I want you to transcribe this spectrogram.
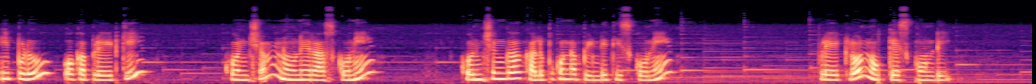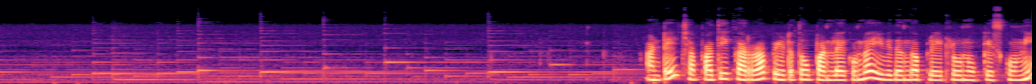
ఇప్పుడు ఒక ప్లేట్కి కొంచెం నూనె రాసుకొని కొంచెంగా కలుపుకున్న పిండి తీసుకొని ప్లేట్లో నొక్కేసుకోండి. అంటే చపాతీ కర్ర పీటతో పని లేకుండా ఈ విధంగా ప్లేట్లో నొక్కేసుకొని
